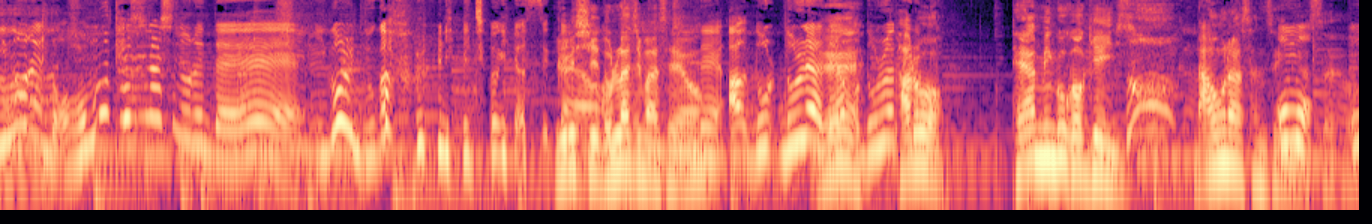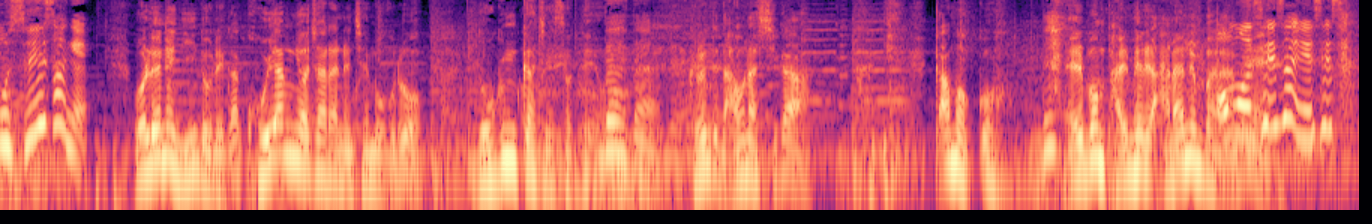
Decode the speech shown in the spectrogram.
이 노래 너무 태진아 씨 노래인데 이걸 누가 부를 예정이었을까요? 유리 씨 놀라지 마세요. 네, 아 노, 놀라야 돼요? 네, 어, 놀랄 것 바로 대한민국 어게인 나훈아 어머, 선생님이었어요. 어머 세상에. 원래는 이 노래가 고향 여자라는 제목으로 녹음까지 했었대요. 네네. 그런데 나훈아 씨가 까먹고 앨범 발매를 안 하는 바람에 네. 어머 세상에 세상.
